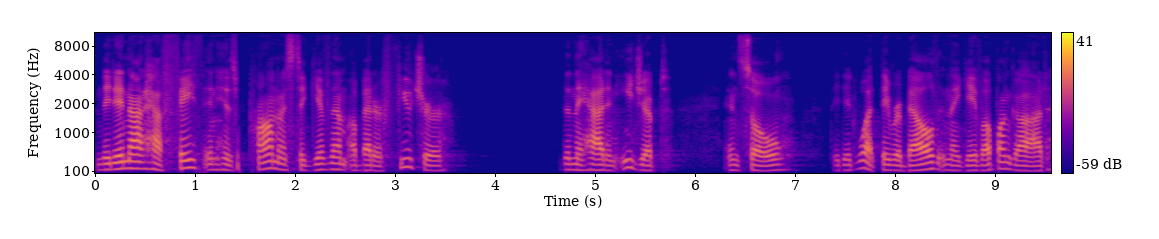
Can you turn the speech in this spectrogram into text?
and they did not have faith in his promise to give them a better future than they had in Egypt. And so they did what? They rebelled and they gave up on God,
